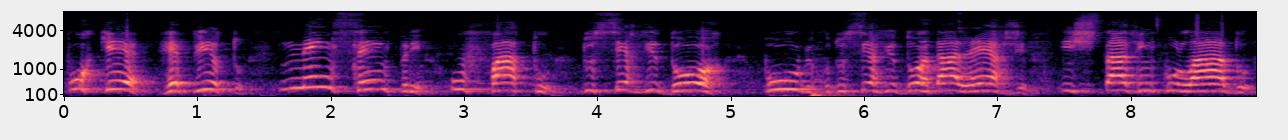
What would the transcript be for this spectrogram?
Porque, repito, nem sempre o fato do servidor público, do servidor da Alerj, está vinculado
